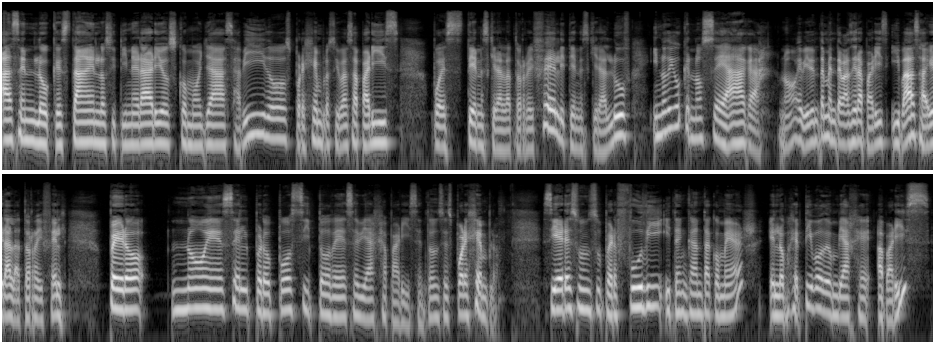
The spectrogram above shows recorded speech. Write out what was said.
hacen lo que está en los itinerarios como ya sabidos. Por ejemplo, si vas a París, pues tienes que ir a la Torre Eiffel y tienes que ir al Louvre. Y no digo que no se haga, ¿no? Evidentemente vas a ir a París y vas a ir a la Torre Eiffel, pero no es el propósito de ese viaje a París. Entonces, por ejemplo, si eres un super foodie y te encanta comer, el objetivo de un viaje a París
